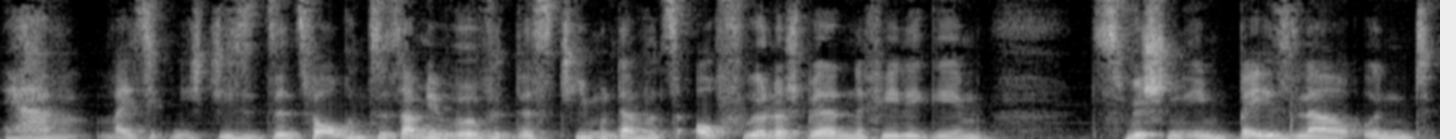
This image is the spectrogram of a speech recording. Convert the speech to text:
ja, weiß ich nicht. Die sind zwar auch ein zusammengewürfeltes Team und da wird es auch früher oder später eine Fehde geben zwischen ihm Basler und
